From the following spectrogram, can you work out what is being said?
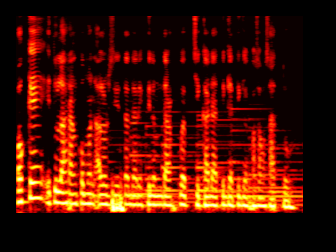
Oke, itulah rangkuman alur cerita dari film Dark Web Cikada 3301.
